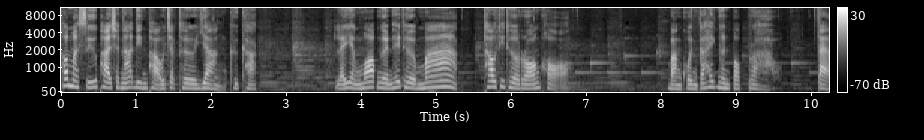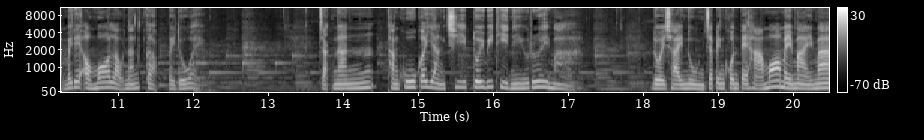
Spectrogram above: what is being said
เข้ามาซื้อภาชนะดินเผาจากเธออย่างคึกคัก และยังมอบเงินให้เธอมากเท่าที่เธอร้องขอ บางคนก็ให้เงินเปล่าๆแต่ไม่ได้เอาหม้อเหล่านั้นกลับไปด้วย จากนั้นทั้งคู่ก็ยังชีพด้วยวิธีนี้เรื่อยมา โดยชายหนุ่มจะเป็นคนไปหาหม้อใหม่ ๆ มา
